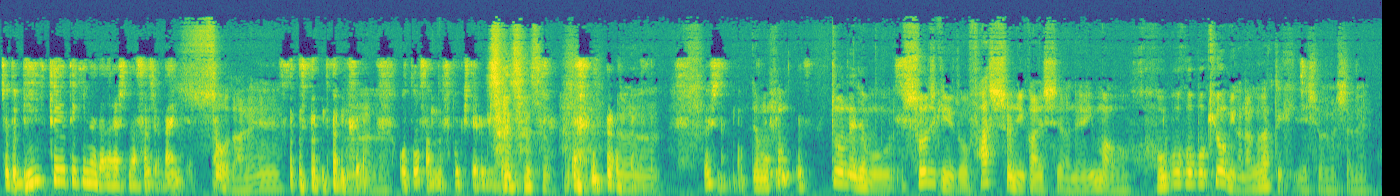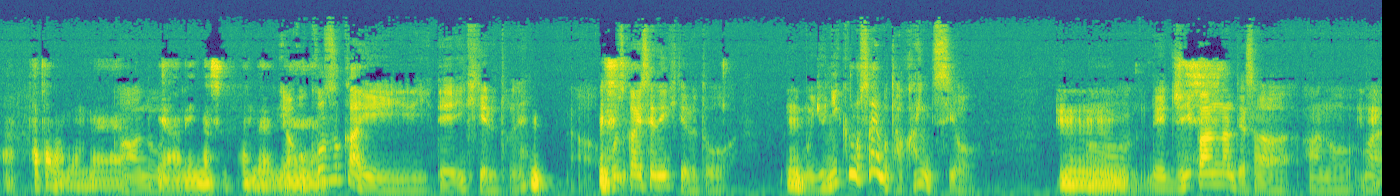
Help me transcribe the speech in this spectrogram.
ちょっと B 系的なだらしなさじゃないんだよ。そうだね。なんか、うん。お父さんの服着てるみたいな。そうそうそう、うん、どうしたの？でも本当ねでも正直に言うとファッションに関してはね今はほぼほぼ興味がなくなってきてしまいましたね。あパパだもんね。あのいや、みんなそうなんだよね。いやお小遣いで生きてるとね。うん。あお小遣い制で生きてるとうん。もうユニクロさえも高いんですよ、う。うんん、でジーパンなんてさあの、まあ、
